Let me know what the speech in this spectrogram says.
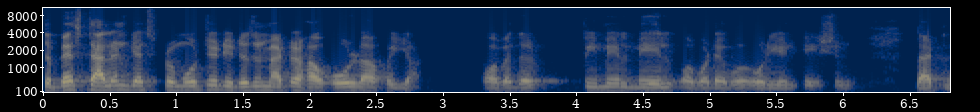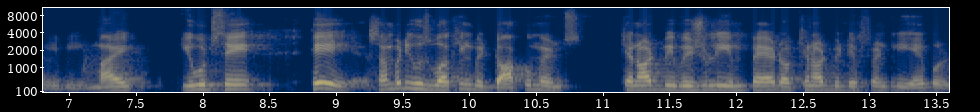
the best talent gets promoted, it doesn't matter how old or how young, or whether female, male, or whatever orientation that may be. My, you would say, hey, somebody who's working with documents cannot be visually impaired or cannot be differently abled.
